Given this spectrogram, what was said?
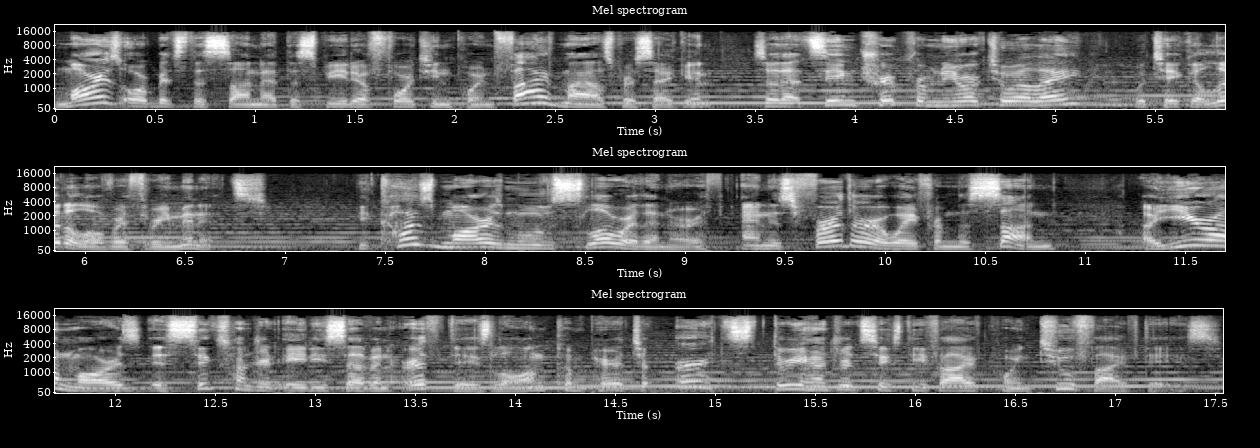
Mars orbits the Sun at the speed of 14.5 miles per second, so that same trip from New York to LA would take a little over 3 minutes. Because Mars moves slower than Earth and is further away from the Sun, a year on Mars is 687 Earth days long compared to Earth's 365.25 days.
